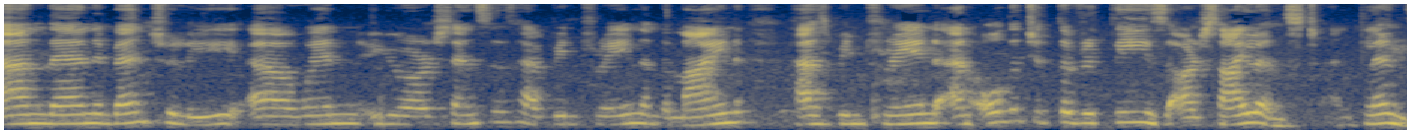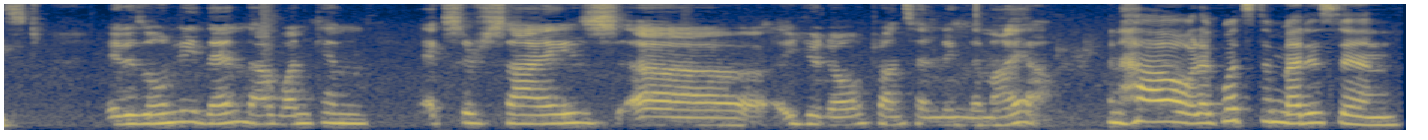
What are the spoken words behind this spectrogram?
and then eventually uh, when your senses have been trained and the mind has been trained and all the chitta vrittis are silenced and cleansed it is only then that one can exercise uh, you know transcending the maya And how, like, what's the medicine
